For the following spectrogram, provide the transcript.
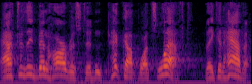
after they'd been harvested and pick up what's left. They could have it.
